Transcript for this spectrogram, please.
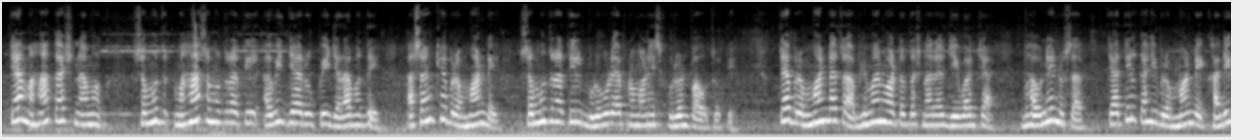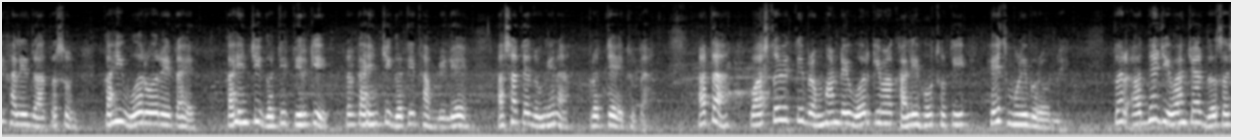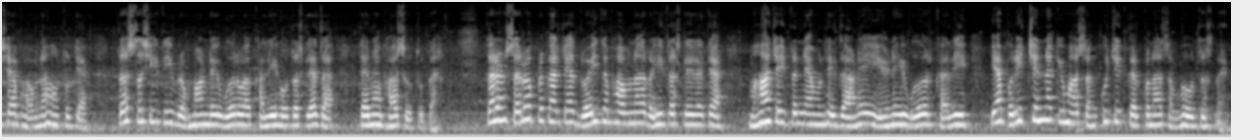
त्या महाकाश नामक समुद्र महासमुद्रातील अविद्यारूपी जलामध्ये असंख्य ब्रह्मांडे समुद्रातील बुडबुड्याप्रमाणे स्फुरण पावत होते. त्या ब्रह्मांडाचा अभिमान वाटत असणाऱ्या जीवांच्या भावनेनुसार त्यातील काही ब्रह्मांडे खाली खाली जात असून काही वर वर येत आहेत. काहींची गती तिरकी तर काहींची गती थांबलेली आहे. असा त्या दोघींना प्रत्यय येत होता. आता वास्तविक ती ब्रह्मांडे वर किंवा खाली होत होती हेच मुळी बरोबर नाही. तर अज्ञ जीवांच्या जसशा भावना होत होत्या तसतशी ती ब्रह्मांडे वर वा खाली होत असल्याचा त्यांना भास होत होता. कारण सर्व प्रकारच्या द्वैत भावना रहित असलेल्या त्या महाचैतन्यामध्ये जाणे येणे वर खाली या परिच्छिन्न किंवा संकुचित कल्पना संभवतच नाही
